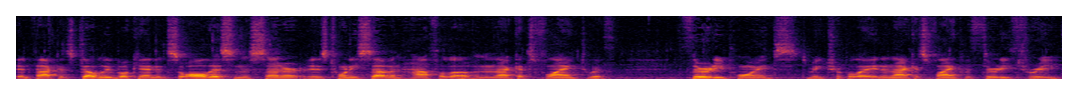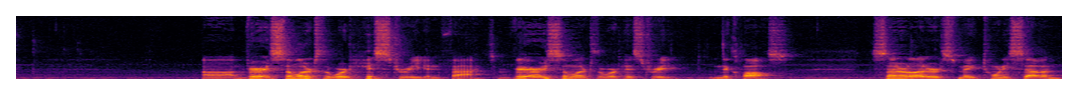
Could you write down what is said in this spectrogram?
in fact it's doubly bookended so all this in the center is 27 half 11 and that gets flanked with 30 points to make triple A and then that gets flanked with 33 uh, very similar to the word history in fact very similar to the word history in the center letters make 27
